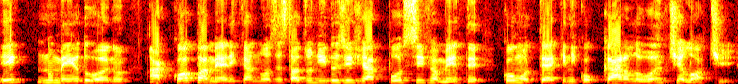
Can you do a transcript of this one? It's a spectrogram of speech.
e no meio do ano a Copa América nos Estados Unidos e já possivelmente com o técnico Carlo Ancelotti.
